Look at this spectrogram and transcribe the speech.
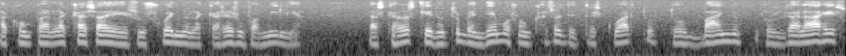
a comprar la casa de sus sueños, la casa de su familia. Las casas que nosotros vendemos son casas de tres cuartos, dos baños, dos garajes,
